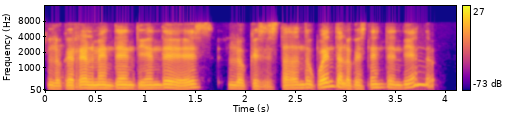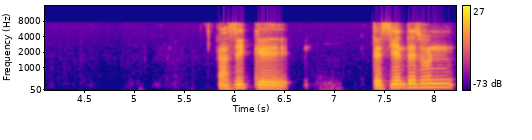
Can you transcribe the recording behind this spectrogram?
Lo que realmente entiende es lo que se está dando cuenta, lo que está entendiendo. Así que te sientes un-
